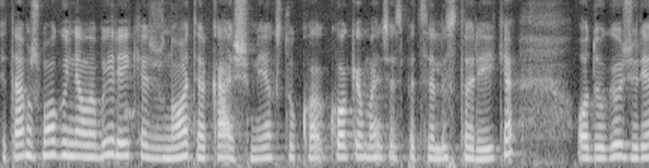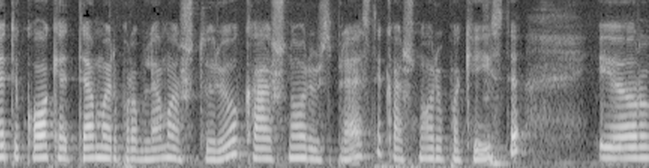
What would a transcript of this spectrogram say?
Tai tam žmogui nelabai reikia žinoti, ką aš mėgstu, kokio man čia specialisto reikia, o daugiau žiūrėti, kokią temą ir problemą aš turiu, ką aš noriu išspręsti, ką aš noriu pakeisti ir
